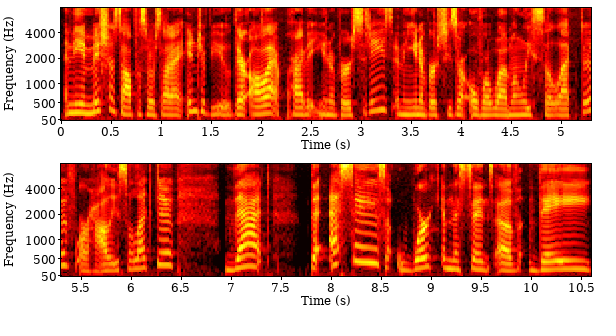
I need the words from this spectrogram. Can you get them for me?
and the admissions officers that I interview, they're all at private universities, and the universities are overwhelmingly selective or highly selective. That the essays work in the sense of they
